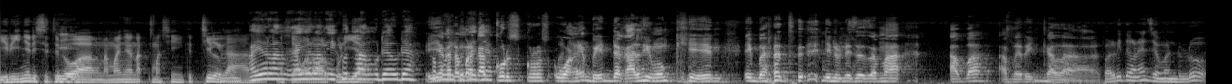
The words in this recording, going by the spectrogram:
Irinya di situ doang, namanya anak masih kecil kan. Ayo lang, ayo lang ikut kuliah. lang, udah udah. Iya karena mereka aja. kurs-kurs uangnya beda kali mungkin. Ibarat Indonesia sama apa Amerika lah. Bali tahunnya zaman dulu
